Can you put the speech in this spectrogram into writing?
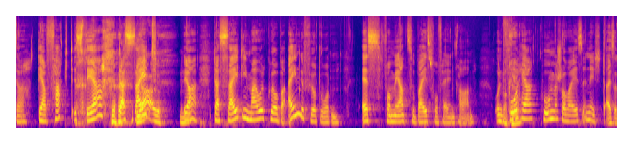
Der, der Fakt ist der, dass seit ja, also, Mhm. Ja, dass seit die Maulkörbe eingeführt wurden, es vermehrt zu Beißvorfällen kam. Und okay. vorher komischerweise nicht. Also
